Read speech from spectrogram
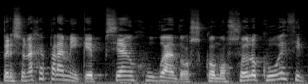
Personajes para mí que sean jugados como solo Q, es decir,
